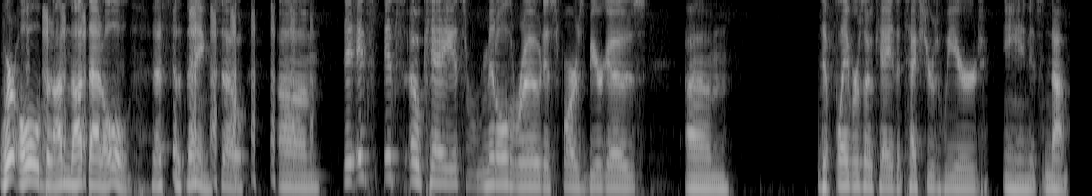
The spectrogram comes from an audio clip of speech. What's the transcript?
We're old, but I'm not that old. That's the thing. So, um, it, it's it's okay. It's middle of the road as far as beer goes. Um, the flavor's okay. The texture's weird, and it's not.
